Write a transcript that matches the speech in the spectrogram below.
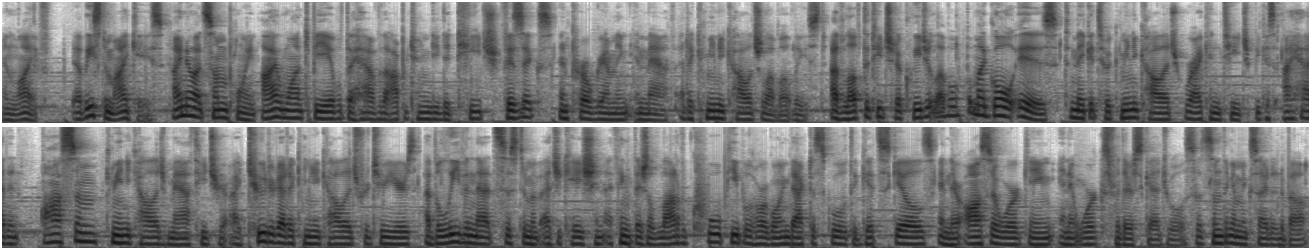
in life at least in my case. I know at some point I want to be able to have the opportunity to teach physics and programming and math at a community college level at least. I'd love to teach at a collegiate level, but my goal is to make it to a community college where I can teach because I had an awesome community college math teacher. I tutored at a community college for two years. I believe in that system of education. I think there's a lot of cool people who are going back to school to get skills and they're also working and it works for their schedule. So it's something I'm excited about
